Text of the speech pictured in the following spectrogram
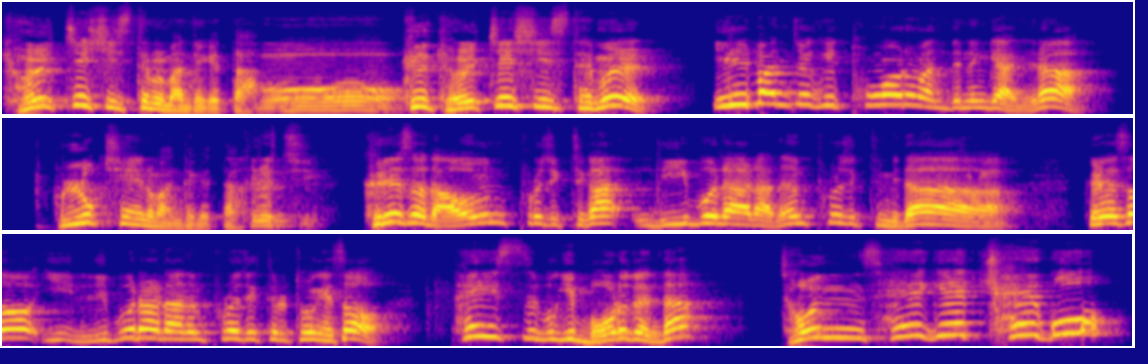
결제 시스템을 만들겠다. 오. 그 결제 시스템을 일반적인 통화로 만드는 게 아니라 블록체인으로 만들겠다. 그렇지. 그래서 나온 프로젝트가 리브라라는 프로젝트입니다. 그래서 이 리브라라는 프로젝트를 통해서 페이스북이 뭐로 된다? 전 세계 최고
